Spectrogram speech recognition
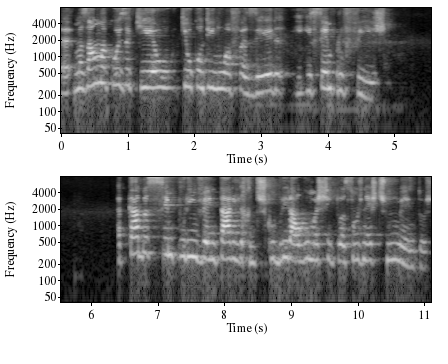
Eh, mas há uma coisa que eu, que eu continuo a fazer e, e sempre o fiz. Acaba-se sempre por inventar e redescobrir algumas situações nestes momentos.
